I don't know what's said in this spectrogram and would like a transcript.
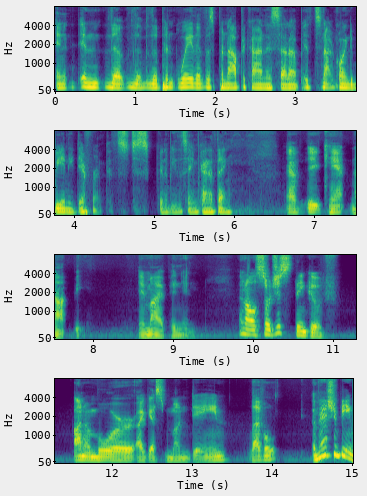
And in the, the, the way that this panopticon is set up, it's not going to be any different. It's just going to be the same kind of thing. It can't not be, in my opinion. And also, just think of on a more, I guess, mundane level. Imagine being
